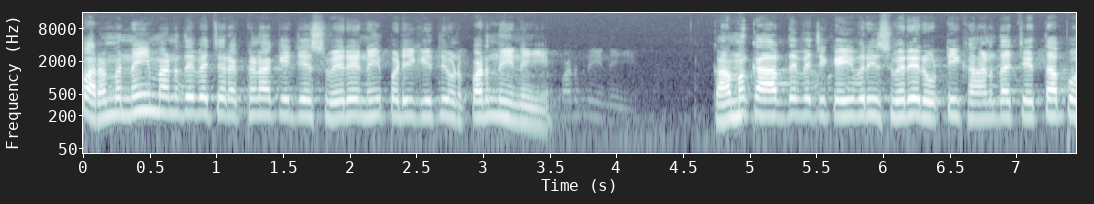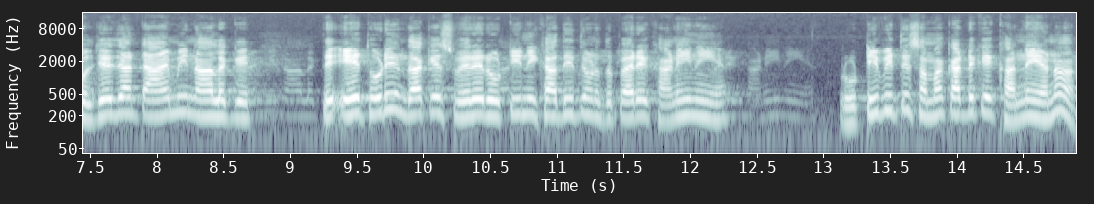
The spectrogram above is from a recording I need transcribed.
ਭਰਮ ਨਹੀਂ ਮਨ ਦੇ ਵਿੱਚ ਰੱਖਣਾ ਕਿ ਜੇ ਸਵੇਰੇ ਨਹੀਂ ਪੜ੍ਹੀ ਗਈ ਤੇ ਹੁਣ ਪੜ੍ਹਨੀ ਨਹੀਂ ਹੈ। ਕੰਮਕਾਰ ਦੇ ਵਿੱਚ ਕਈ ਵਾਰੀ ਸਵੇਰੇ ਰੋਟੀ ਖਾਣ ਦਾ ਚੇਤਾ ਭੁੱਲ ਜੇ ਜਾਂ ਟਾਈਮ ਹੀ ਨਾ ਲੱਗੇ, ਤੇ ਇਹ ਥੋੜੀ ਹੁੰਦਾ ਕਿ ਸਵੇਰੇ ਰੋਟੀ ਨਹੀਂ ਖਾਧੀ ਤੇ ਹੁਣ ਦੁਪਹਿਰੇ ਖਾਣੀ ਨਹੀਂ ਹੈ। ਰੋਟੀ ਵੀ ਤੇ ਸਮਾਂ ਕੱਢ ਕੇ ਖਾਣੇ ਆ ਨਾ।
